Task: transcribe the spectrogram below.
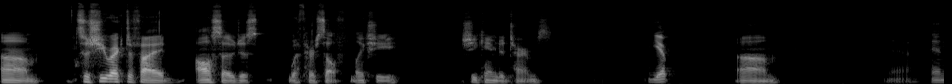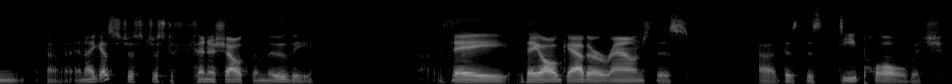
Um, so she rectified also just with herself, like she she came to terms. yep Um, Yeah, and uh, and I guess just just to finish out the movie, they they all gather around this uh, this this deep hole, which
